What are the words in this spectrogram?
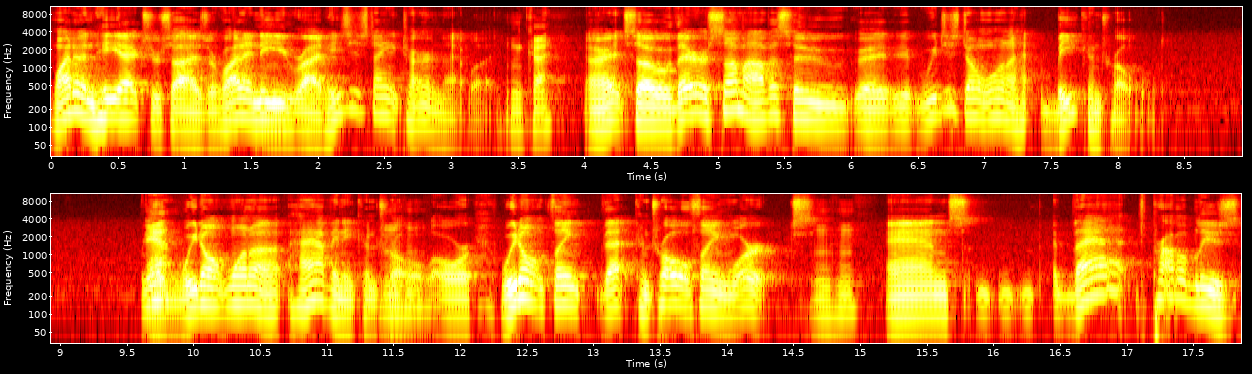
why didn't he exercise or why didn't he eat right? He just ain't turned that way. Okay. All right, so there are some of us who uh, we just don't want to ha- be controlled. Or Yeah. we don't want to have any control, mm-hmm. or we don't think that control thing works. Mm-hmm. And that probably is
